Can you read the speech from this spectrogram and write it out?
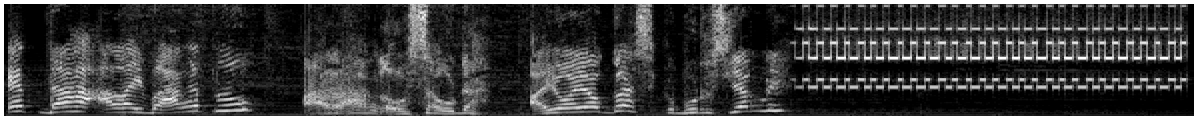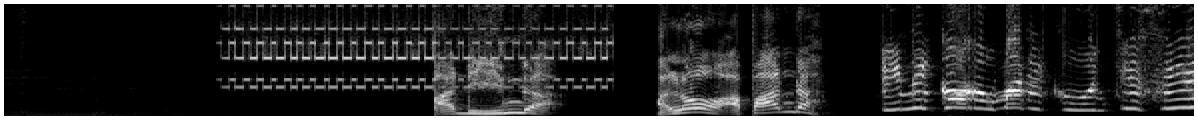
Eh dah alay banget lu. Alah, nggak usah udah. ayo ayo gas, keburu siang nih. Adinda. Halo, apa Anda? Ini kok rumah dikunci sih?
